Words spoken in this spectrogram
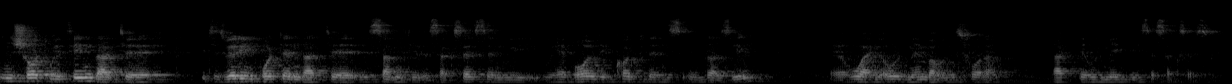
in short, we think that uh, it is very important that uh, this summit is a success and we, we have all the confidence in Brazil, uh, who are an old member of this forum, that they will make this a success.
